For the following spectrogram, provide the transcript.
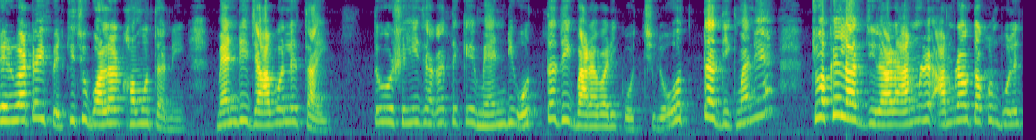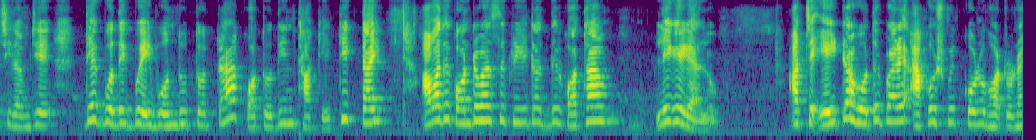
ভেরুয়া টাইপের, কিছু বলার ক্ষমতা নেই। ম্যান্ডি যা বলে তাই। তো সেই জায়গা থেকে ম্যান্ডি অত্যাধিক বাড়াবাড়ি করছিল, অত্যাধিক মানে চোখে লাগছিল। আর আমরা, আমরাও তখন বলেছিলাম যে, দেখব দেখব এই বন্ধুত্বটা কতদিন থাকে। ঠিক তাই আমাদের কন্ট্রোভার্সি ক্রিয়েটারদের কথা লেগে গেল। আচ্ছা এইটা হতে পারে আকস্মিক কোনো ঘটনা।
